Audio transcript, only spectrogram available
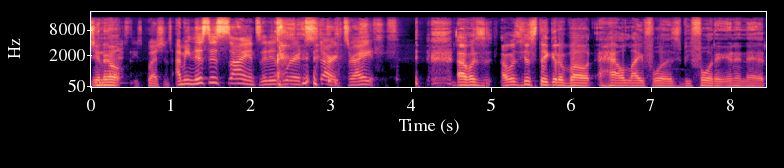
to You know- ask these questions. I mean, this is science. It is where it starts, right? I was I was just thinking about how life was before the internet.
